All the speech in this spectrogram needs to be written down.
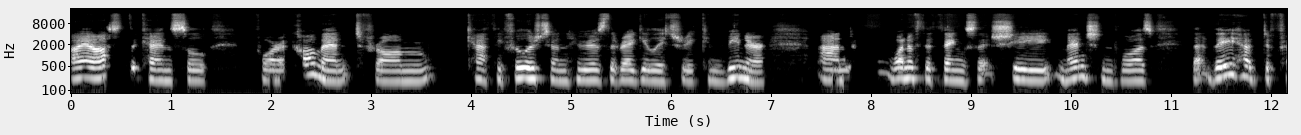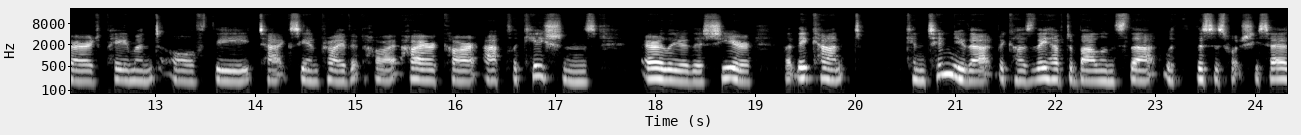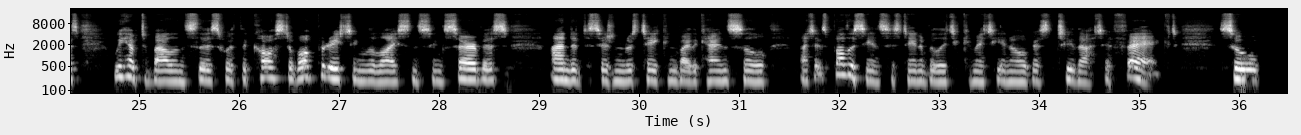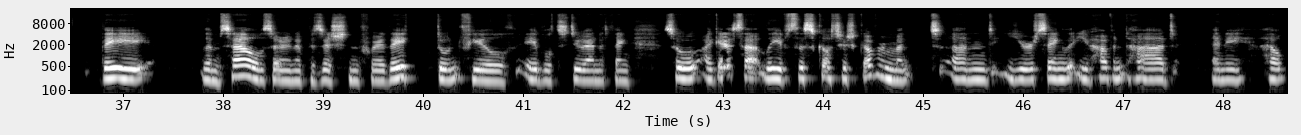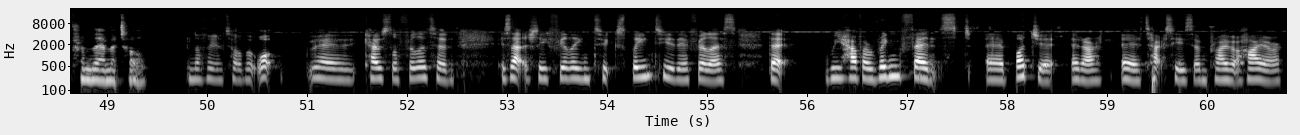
I asked the Council for a comment from Cathy Fullerton, who is the regulatory convener. And one of the things that she mentioned was that they had deferred payment of the taxi and private hire car applications earlier this year, but they can't continue that because they have to balance that with this is what she says we have to balance this with the cost of operating the licensing service and a decision was taken by the council at its policy and sustainability committee in august to that effect so they themselves are in a position where they don't feel able to do anything. So I guess that leaves the Scottish government, and you're saying that you haven't had any help from them at all. Nothing at all. But what uh, Councillor Fullerton is actually feeling to explain to you there, Phyllis, that we have a ring fenced uh, budget in our uh, taxis and private hire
